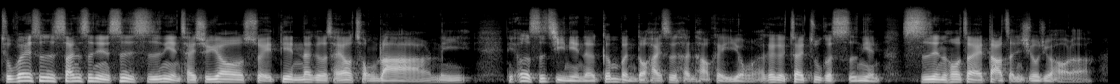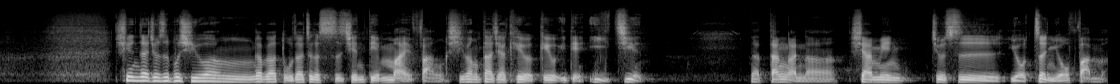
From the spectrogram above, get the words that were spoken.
除非是三十年、四十年才需要水电那个才要重拉啊。你你二十几年的根本都还是很好可以用啊，可以再住个十年，十年后再大整修就好了。现在就是不希望要不要堵在这个时间点买房，希望大家可以给我一点意见。那当然啦，下面就是有正有反嘛。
